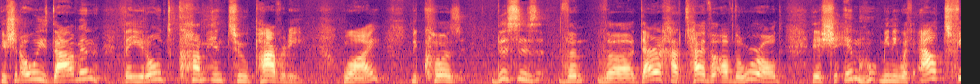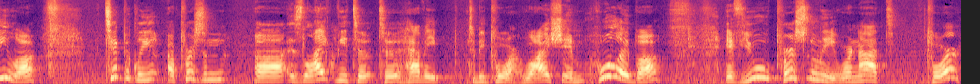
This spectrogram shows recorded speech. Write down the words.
You should always daven that you don't come into poverty. Why? Because this is the the derech hateva of the world is she'im meaning without tefillah. Typically, a person uh, is likely to, to have a to be poor. Why? If you personally were not poor,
